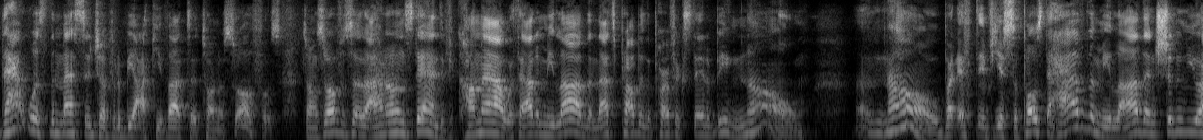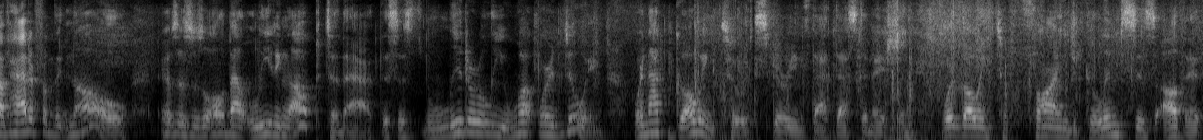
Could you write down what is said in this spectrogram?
That was the message of Rabbi Akiva to. Turnus Rufus said, I don't understand. If you come out without a milah, then that's probably the perfect state of being. No. No, but if, if you're supposed to have the milah, then shouldn't you have had it from the no? Because this is all about leading up to that. This is literally what we're doing. We're not going to experience that destination. We're going to find glimpses of it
